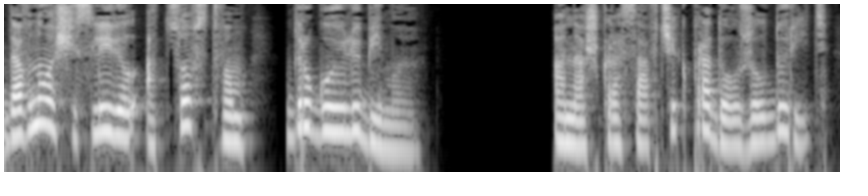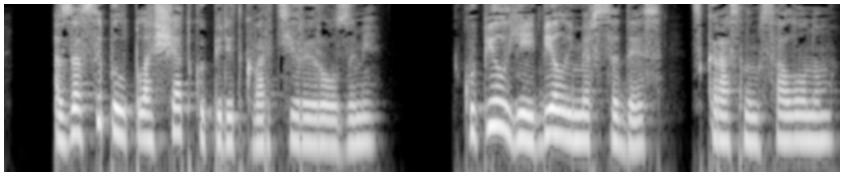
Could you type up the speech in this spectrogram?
давно осчастливил отцовством другую любимую. А наш красавчик продолжил дурить. Засыпал площадку перед квартирой розами, купил ей белый «Мерседес» с красным салоном,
